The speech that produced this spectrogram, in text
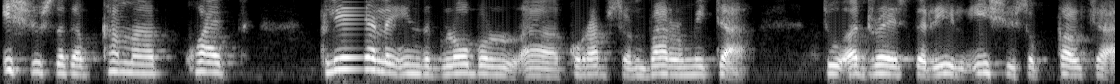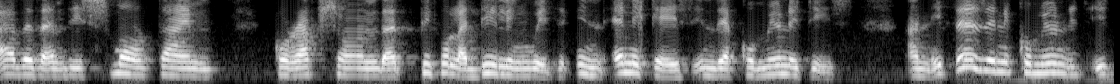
issues that have come out quite clearly in the global uh, corruption barometer to address the real issues of culture other than this small time corruption that people are dealing with in any case in their communities. And if there's any community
